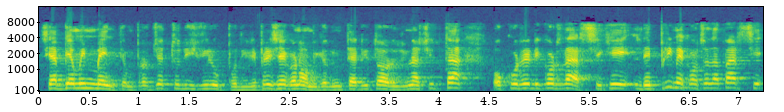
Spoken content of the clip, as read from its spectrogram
Se abbiamo in mente un progetto di sviluppo, di ripresa economica di un territorio, di una città, occorre ricordarsi che le prime cose da farsi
